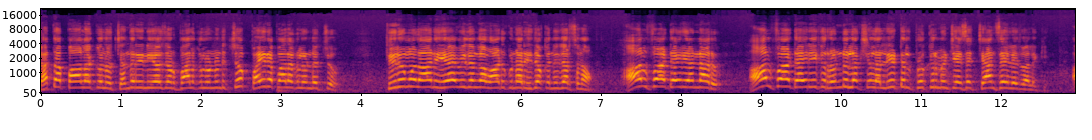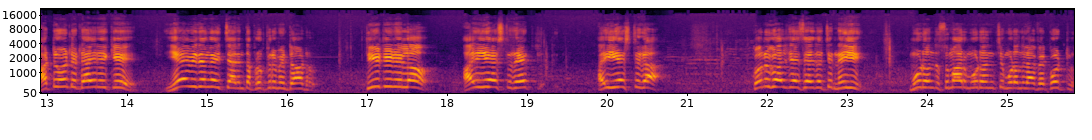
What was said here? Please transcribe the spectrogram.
గత పాలకులు చంద్రి నియోజకవర్గ పాలకులు ఉండొచ్చు పైన పాలకులు ఉండొచ్చు. తిరుమలని ఏ విధంగా వాడుకున్నారు? ఇది ఒక నిదర్శనం. ఆల్ఫా డైరీ అన్నారు. ఆల్ఫా డైరీకి రెండు లక్షల లీటర్లు ప్రొక్యూర్మెంట్ చేసే ఛాన్సే లేదు వాళ్ళకి. అటువంటి డైరీకి ఏ విధంగా ఇచ్చారు ఇంత ప్రొక్యూర్మెంట్ ఆర్డర్? టీటీడీలో హైయెస్ట్ రేట్ హైయెస్ట్గా కొనుగోలు చేసేది వచ్చి నెయ్యి. మూడు వందలు సుమారు మూడు నుంచి మూడు వందల యాభై కోట్లు.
